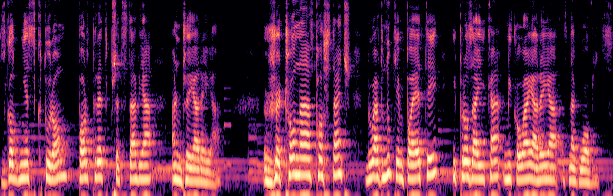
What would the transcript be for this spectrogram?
zgodnie z którą portret przedstawia Andrzeja Reja. Rzeczona postać była wnukiem poety i prozaika Mikołaja Reja z Nagłowic.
